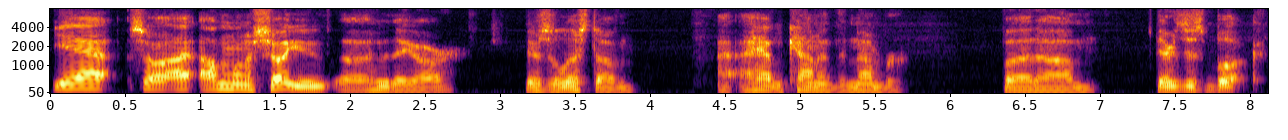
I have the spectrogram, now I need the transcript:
Yeah, so I, I'm going to show you uh, who they are. There's a list of them. I, I haven't counted the number, but um, there's this book.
